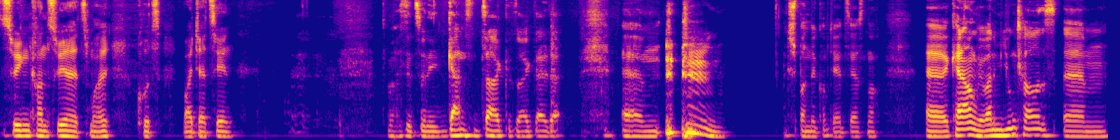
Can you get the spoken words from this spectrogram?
Deswegen kannst du ja jetzt mal kurz weiter erzählen. Du hast jetzt so den ganzen Tag gesagt, Alter. Ähm, das Spannende kommt ja jetzt erst noch. Äh, keine Ahnung, wir waren im Jugendhaus. Ähm,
